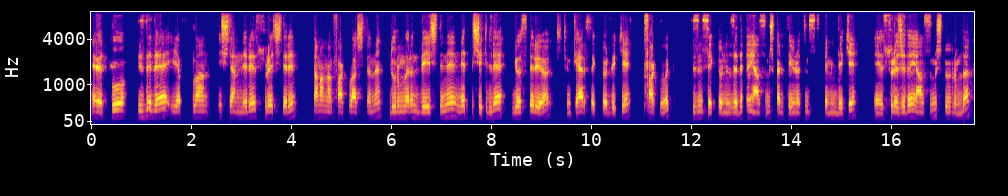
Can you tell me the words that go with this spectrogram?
Evet bu bizde de yapılan işlemleri, süreçlerin tamamen farklılaştığını, durumların değiştiğini net bir şekilde gösteriyor. Çünkü her sektördeki farklılık sizin sektörünüze de yansımış, kalite yönetim sistemindeki e, sürece de yansımış durumda.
